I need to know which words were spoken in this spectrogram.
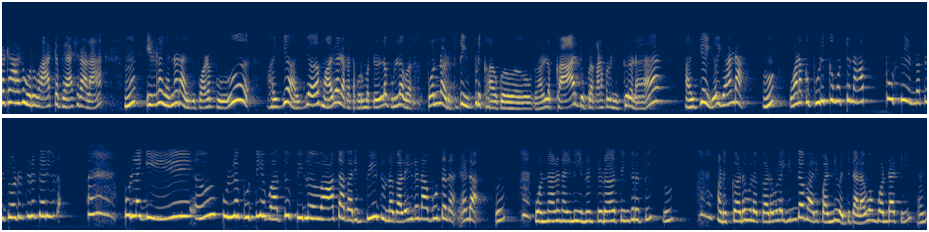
ஏட்டாவது ஒரு வார்த்தை பேசுகிறாளா ம் இதெல்லாம் என்னடா இது பொழப்பு? ஐயா ஐயா மரியாதை கட்ட குடும்பத்தில் புள்ள பொண்ணை எடுத்துகிட்டு எடுத்துட்டு இப்படி கா நல்ல கார் துப்புற கணக்கில் நிற்கிறேனே ஐயோ ஏன்டா உனக்கு பிடிக்க மட்டும் நான் அப்போ என்னட்ட சொல்கிறதுன்னு தெரியல. பிள்ளைக்கு ம், புள்ள புட்டியை பார்த்து பிள்ளை ஆத்தாக்காரி பீட்டுன கடையில் நான் பூட்டினேன். ஏண்டா ம்? ஒன்னால் நான் இன்னும் என்னட்டடா திங்கிறது ம்? அட கடவுளை கடவுளை இந்த மாதிரி பண்ணி வச்சுட்டாளா உன் பொண்டாட்டி ம்?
